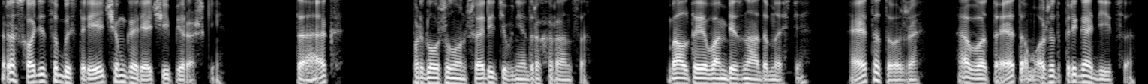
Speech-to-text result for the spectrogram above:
расходятся быстрее, чем горячие пирожки. «Так», — продолжил он шарить в недрах ранца. «Болты вам без надобности. Это тоже. А вот это может пригодиться».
